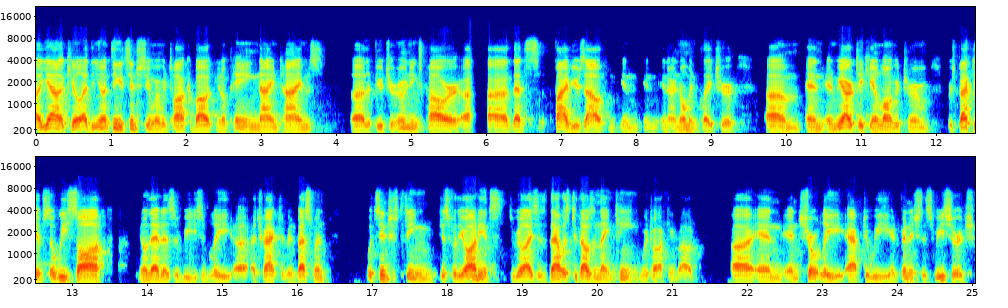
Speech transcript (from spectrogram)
Uh, yeah, Akhil, I, you know, I think it's interesting when we talk about, you know, paying nine times uh, the future earnings power. Uh, uh, that's five years out in, in, in our nomenclature. Um, and, and we are taking a longer term perspective. So we saw you know, that as a reasonably uh, attractive investment. What's interesting just for the audience to realize is that was 2019 we're talking about. Uh, and, and shortly after we had finished this research,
